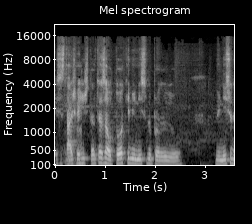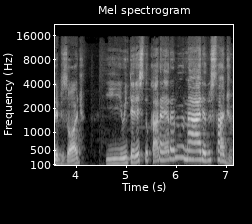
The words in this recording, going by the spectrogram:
Esse estádio uhum. que a gente tanto exaltou aqui no início do, do, no início do episódio. E o interesse do cara era no, na área do estádio.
